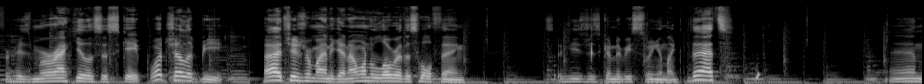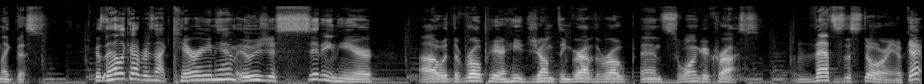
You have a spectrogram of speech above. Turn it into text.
for his miraculous escape. What shall it be? I changed my mind again. I want to lower this whole thing. So he's just going to be swinging like that. And like this. Because the helicopter's not carrying him. It was just sitting here uh, with the rope here. And he jumped and grabbed the rope and swung across. That's the story, okay?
